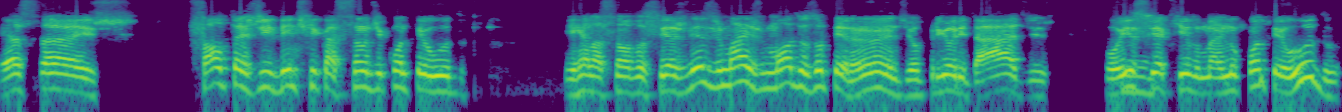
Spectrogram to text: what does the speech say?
essas faltas de identificação de conteúdo em relação a você, às vezes mais modus operandi ou prioridades ou isso e aquilo, mas no conteúdo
